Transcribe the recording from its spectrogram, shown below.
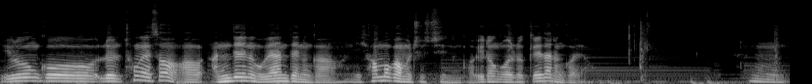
이런 거를 통해서 어, 안 되는 거왜안 되는가 이 혐오감을 줄 수 있는 거 이런 거를 깨달은 거예요. 음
